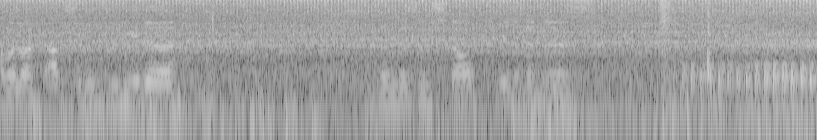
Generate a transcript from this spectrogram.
aber läuft absolut solide. Und so ein bisschen Staub hier drin ist.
